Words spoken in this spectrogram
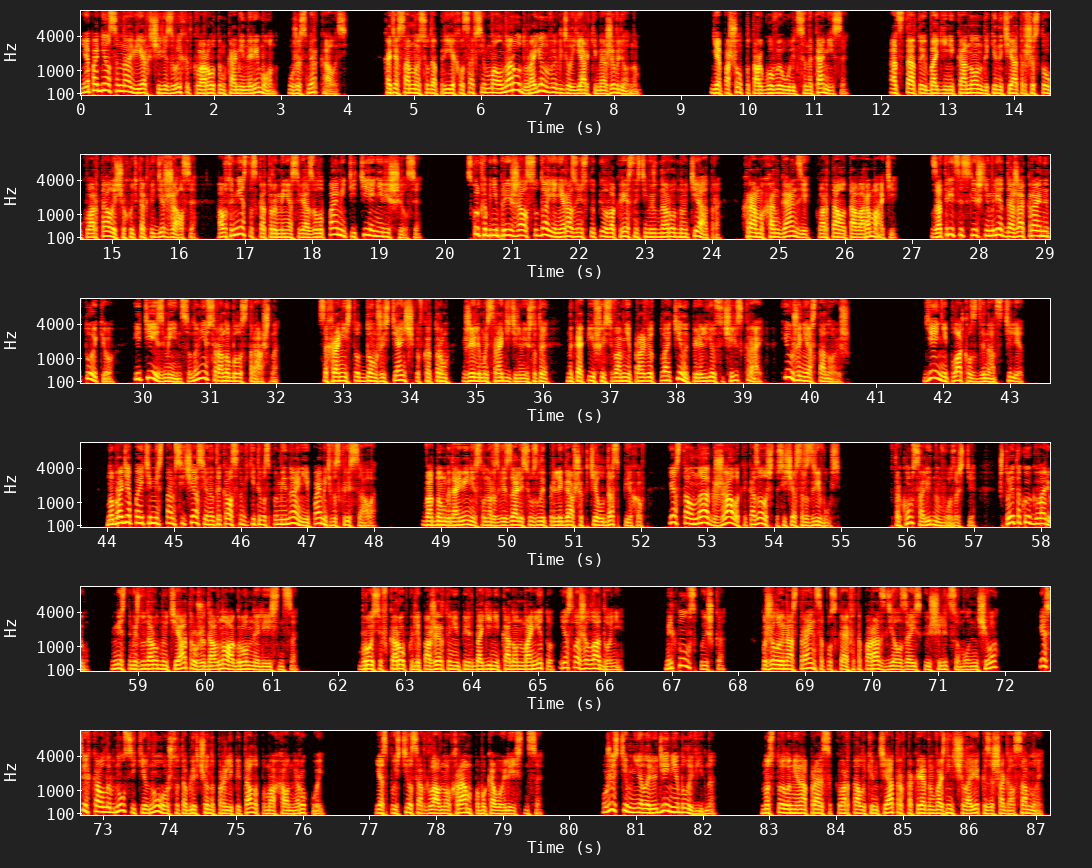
Я поднялся наверх, через выход к воротам камина ремон. Уже смеркалось. Хотя со мной сюда приехал совсем мало народу, район выглядел ярким и оживленным. Я пошел по торговой улице на комиссы. От статуи богини Канон до кинотеатра шестого квартала еще хоть как-то держался, а вот место, с которым меня связывала память, идти я не решился. Сколько бы ни приезжал сюда, я ни разу не ступил в окрестности Международного театра, храма Ханганзи, квартала Товара Мати. За 30 с лишним лет даже окраины Токио, и те изменятся, но мне все равно было страшно. Сохранить тот дом жестянщика, в котором жили мы с родителями, что-то накопившееся во мне прорвет плотину, перельется через край, и уже не остановишь. Я не плакал с 12 лет. Но бродя по этим местам сейчас, я натыкался на какие-то воспоминания, и память воскресала. В одно мгновение, словно развязались узлы прилегавших к телу доспехов, я стал наг, жалок, и казалось, что сейчас разревусь. В таком солидном возрасте. Что я такое говорю? Вместо международного театра уже давно огромная лестница. Бросив в коробку для пожертвований перед богиней канон монету, я сложил ладони. Мелькнула вспышка. Пожилой иностранец, опуская фотоаппарат, сделал заискивающее лицо, мол, ничего? Я слегка улыбнулся и кивнул, он что-то облегченно пролепетал и помахал мне рукой. Я спустился от главного храма по боковой лестнице. Уже стемнело, людей не было видно. Но стоило мне направиться к кварталу кинотеатров, как рядом возник человек и зашагал со мной.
